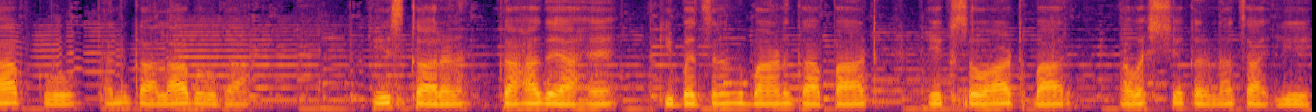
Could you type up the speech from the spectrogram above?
आपको धन का लाभ होगा। इस कारण कहा गया है कि बजरंग बाण का पाठ 108 बार अवश्य करना चाहिए।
